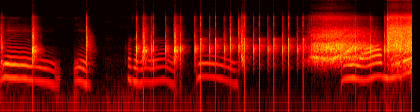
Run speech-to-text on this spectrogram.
เย่เย่เข้าใจแล้วเย่ยอมไม่ได้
